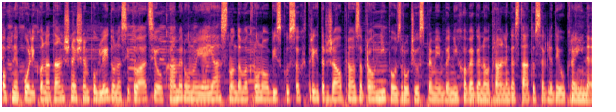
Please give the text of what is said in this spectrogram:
Ob nekoliko natančnejšem pogledu na situacijo v Kamerunu je jasno, da Makronov obisk vseh treh držav pravzaprav ni povzročil spremembe njihovega neutralnega statusa glede Ukrajine.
